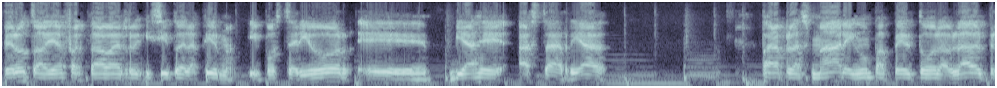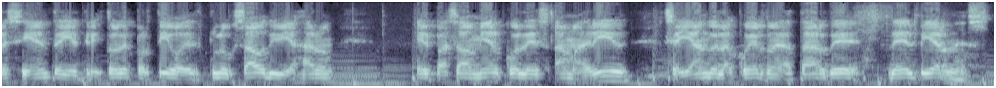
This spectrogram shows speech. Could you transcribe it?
pero todavía faltaba el requisito de la firma y posterior eh, viaje hasta Riyadh. Para plasmar en un papel todo lo hablado, el presidente y el director deportivo del club Saudi viajaron el pasado miércoles a Madrid, sellando el acuerdo en la tarde del viernes.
